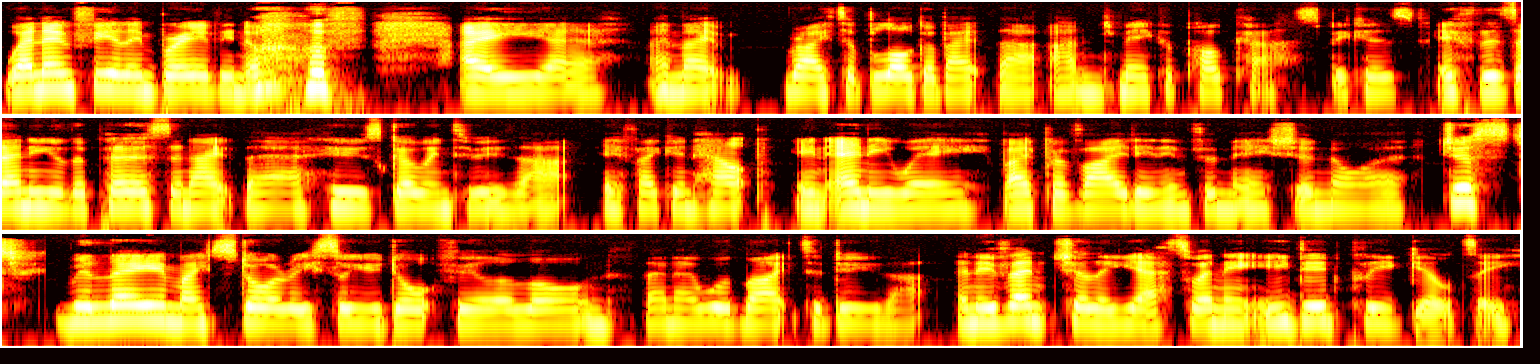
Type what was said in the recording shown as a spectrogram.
When I'm feeling brave enough, I uh, I might write a blog about that and make a podcast because if there's any other person out there who's going through that, if I can help in any way by providing information or just relaying my story so you don't feel alone, then I would like to do that. And eventually, yes, when he, he did plead guilty,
